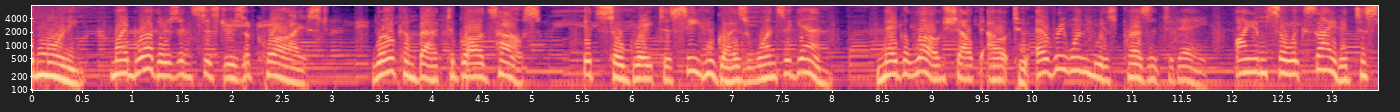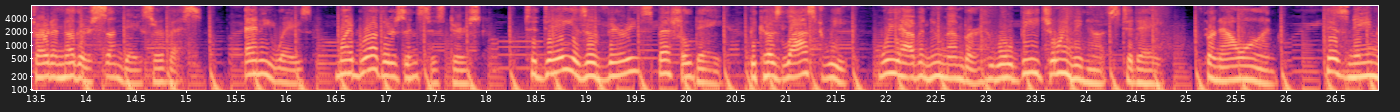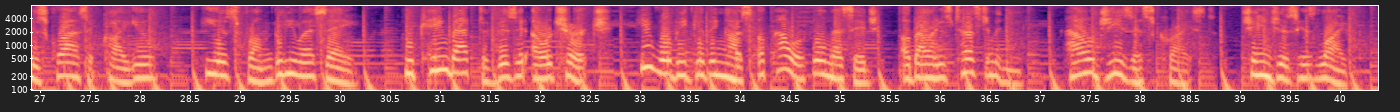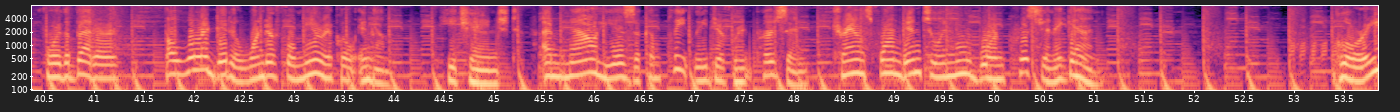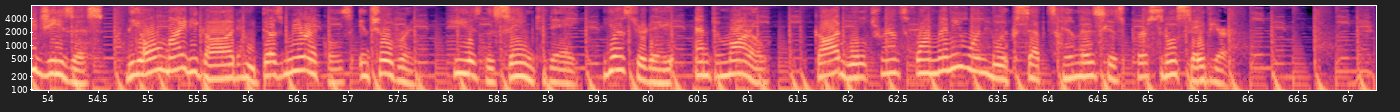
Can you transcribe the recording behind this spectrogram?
Good morning, my brothers and sisters of Christ. Welcome back to God's house. It's so great to see you guys once again. Mega love shout out to everyone who is present today. I am so excited to start another Sunday service. Anyways, my brothers and sisters, today is a very special day because last week we have a new member who will be joining us today. For now on, his name is Classic Caillou. He is from the USA, who came back to visit our church. He will be giving us a powerful message about his testimony, how Jesus Christ changes his life for the better. The Lord did a wonderful miracle in him. He changed, and now he is a completely different person, transformed into a newborn Christian again. Glory Jesus, the Almighty God who does miracles in children. He is the same today, yesterday, and tomorrow. God will transform anyone who accepts Him as his personal Savior.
